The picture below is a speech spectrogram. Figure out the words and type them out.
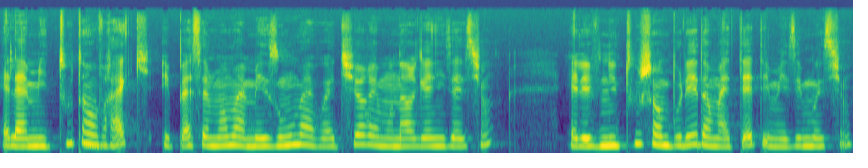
Elle a mis tout en vrac, et pas seulement ma maison, ma voiture et mon organisation. Elle est venue tout chambouler dans ma tête et mes émotions.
